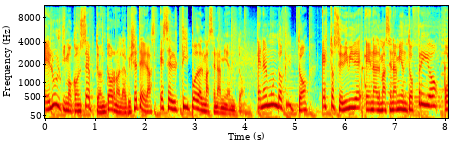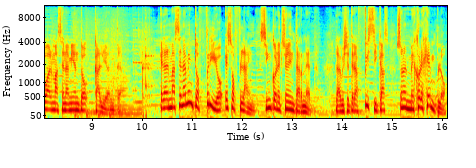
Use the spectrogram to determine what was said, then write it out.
El último concepto en torno a las billeteras es el tipo de almacenamiento. En el mundo cripto, esto se divide en almacenamiento frío o almacenamiento caliente. El almacenamiento frío es offline, sin conexión a internet. Las billeteras físicas son el mejor ejemplo.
